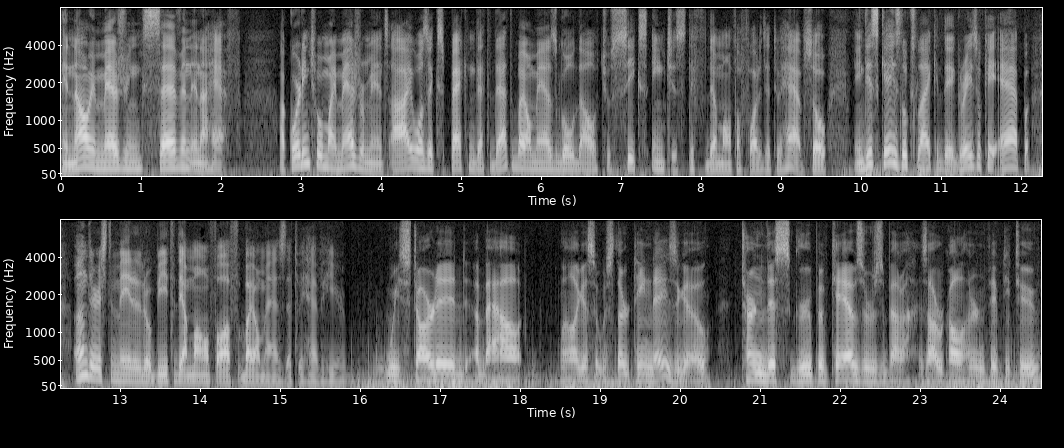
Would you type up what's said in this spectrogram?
And now I'm measuring seven and a half. According to my measurements, I was expecting that that biomass go down to six inches, the, the amount of water that we have. So in this case, looks like the Graze OK app underestimated a little bit the amount of biomass that we have here. We started about, well, I guess it was 13 days ago, turned this group of calves, there was about, as I recall, 152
